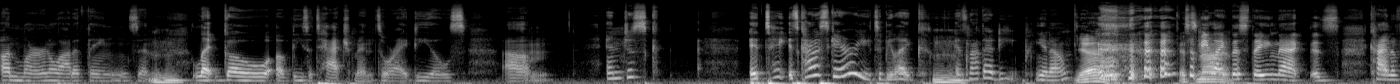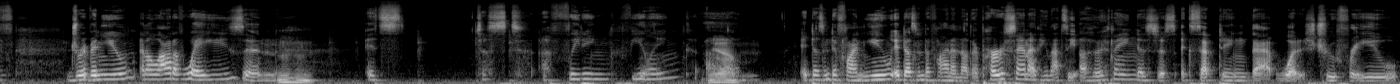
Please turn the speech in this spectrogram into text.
unlearn a lot of things and let go of these attachments or ideals, um, and just. It take it's kind of scary to be like it's not that deep, you know. Yeah. to be like this thing that is kind of driven you in a lot of ways and hmm it's just a fleeting feeling Yeah. um, it doesn't define you it doesn't define another person i think that's the other thing is just accepting that what is true for you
